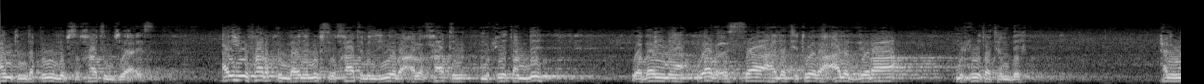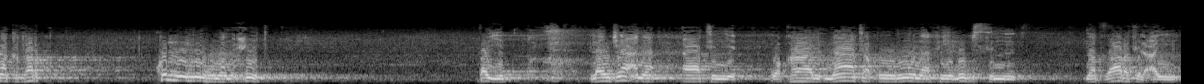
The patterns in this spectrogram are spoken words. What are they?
أنتم تقولون لبس الخاتم جائز. أي فرق بين لبس الخاتم اللي يوضع على الخاتم محيطا به وبين وضع الساعة التي توضع على الذراع محيطة به. هل هناك فرق؟ كل منهما محيط. طيب لو جاءنا آت وقال ما تقولون في لبس نظارة العين؟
